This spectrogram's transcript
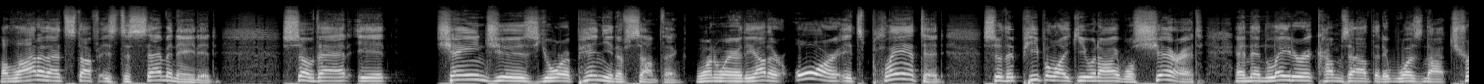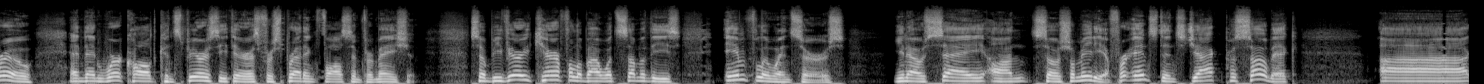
a lot of that stuff is disseminated so that it changes your opinion of something one way or the other, or it's planted so that people like you and I will share it. And then later it comes out that it was not true. And then we're called conspiracy theorists for spreading false information. So be very careful about what some of these influencers, you know, say on social media. For instance, Jack Posobiec uh,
